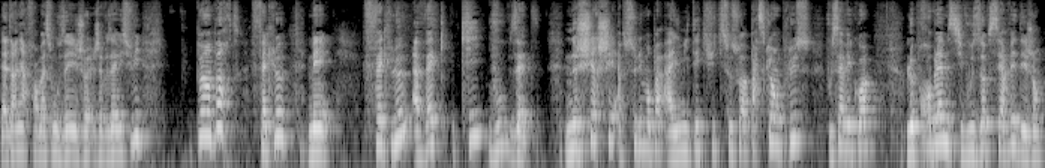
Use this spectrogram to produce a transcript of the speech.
la dernière formation que vous avez, je, vous suivie. Peu importe, faites-le. Mais faites-le avec qui vous êtes. Ne cherchez absolument pas à imiter qui que ce soit, parce qu'en plus, vous savez quoi? Le problème, si vous observez des gens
